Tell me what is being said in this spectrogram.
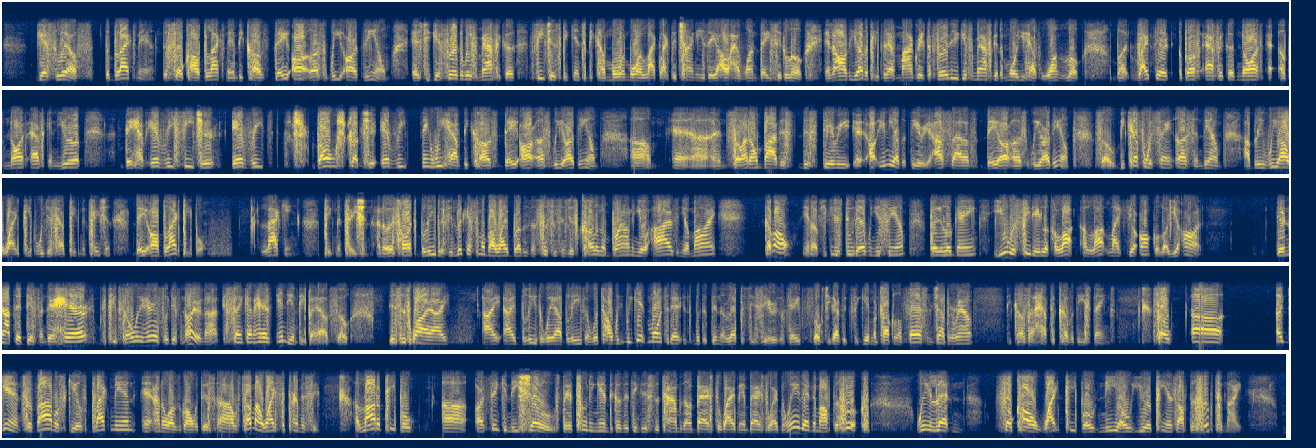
guess who else? The black man, the so called black man, because they are us, we are them. As you get further away from Africa, features begin to become more and more alike, like the Chinese, they all have one basic look. And all the other people that have migrated, the further you get from Africa, the more you have one look. But right there above Africa, north of North Africa and Europe, they have every feature, every bone structure, everything we have because they are us, we are them. Um, uh, and so I don't buy this this theory uh, or any other theory outside of they are us, we are them. So be careful with saying us and them. I believe we are white people. We just have pigmentation. They are black people lacking pigmentation. I know it's hard to believe, but if you look at some of our white brothers and sisters and just color them brown in your eyes and your mind, come on, you know, if you can just do that when you see them, play a little game, you will see they look a lot, a lot like your uncle or your aunt they're not that different. Their hair, people say, oh, their hair is so different. No, they're not. It's the same kind of hair as Indian people have. So this is why I I I believe the way I believe, and we'll talk. We, we get more into that within the leprosy series. Okay, folks, you got to forgive me. I'm talking a little fast and jumping around because I have to cover these things. So uh, again, survival skills. Black men. And I know I was going with this. Uh, I was talking about white supremacy. A lot of people uh, are thinking these shows. They're tuning in because they think this is the time we're gonna bash the white man, bash the white man. We ain't letting them off the hook. We ain't letting so-called white people, neo-Europeans, off the hook tonight.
